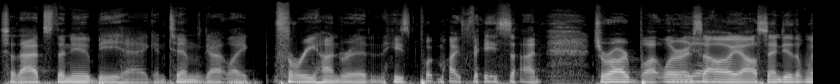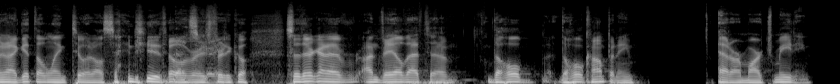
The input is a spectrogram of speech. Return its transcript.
So that's the new BHAG. And Tim's got like 300 and he's put my face on Gerard Butler. And so, Yeah. oh, yeah, I'll send you the, when I get the link to it, I'll send you it over. It's great. pretty cool. So they're going to unveil that to the whole, the whole company at our March meeting.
